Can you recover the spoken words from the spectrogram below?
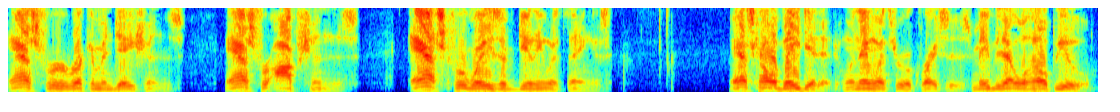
ask for recommendations, ask for options, ask for ways of dealing with things. Ask how they did it when they went through a crisis. Maybe that will help you.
